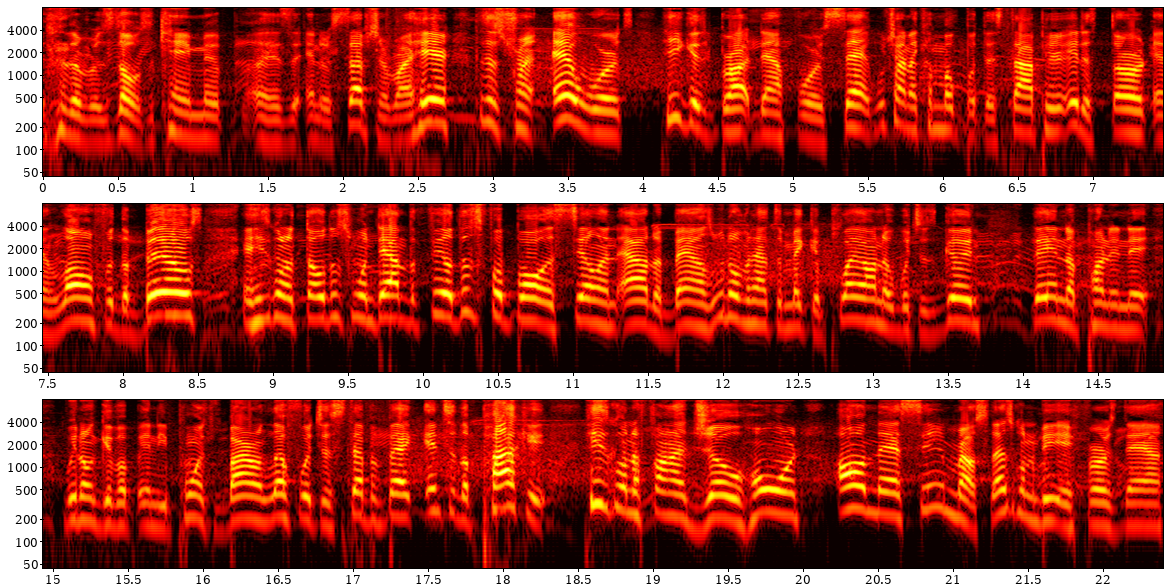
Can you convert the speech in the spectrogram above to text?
the results. It came up as an interception right here. This is Trent Edwards. He gets brought down for a sack. We're trying to come up with a stop here. It is third and long for the Bills, and he's going to throw this one down the field. This football is sailing out of bounds. We don't even have to make a play on it, which is good. They end up punting it. We don't give up any points. Byron Leftwich is stepping back into the pocket. He's going to find Joe Horn on that seam route. So that's going to be a first down.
